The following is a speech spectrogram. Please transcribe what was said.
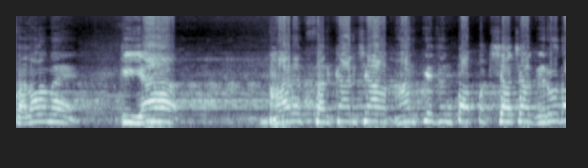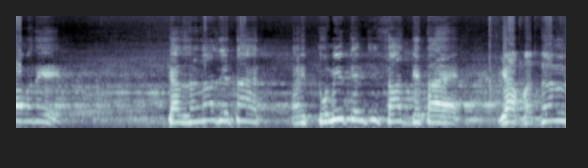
सलाम आहे की या भारत सरकारच्या भारतीय जनता पक्षाच्या विरोधामध्ये त्या लढा देत आहेत आणि तुम्ही त्यांची साथ देताय. याबद्दल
